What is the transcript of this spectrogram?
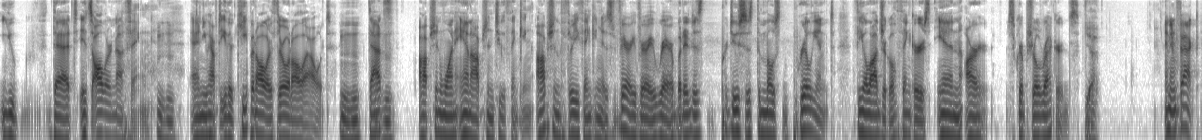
you that it's all or nothing mm-hmm. and you have to either keep it all or throw it all out. Mm-hmm. That's option 1 and option 2 thinking. Option 3 thinking is very very rare, but it is produces the most brilliant theological thinkers in our scriptural records. yeah And in fact,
